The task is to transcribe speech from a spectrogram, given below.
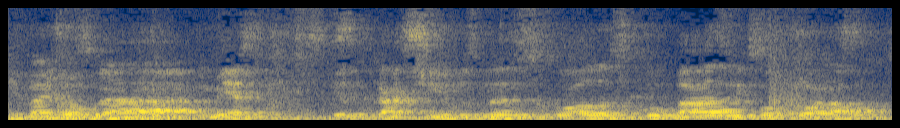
que vai jogar métodos educativos nas escolas com base corporal.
